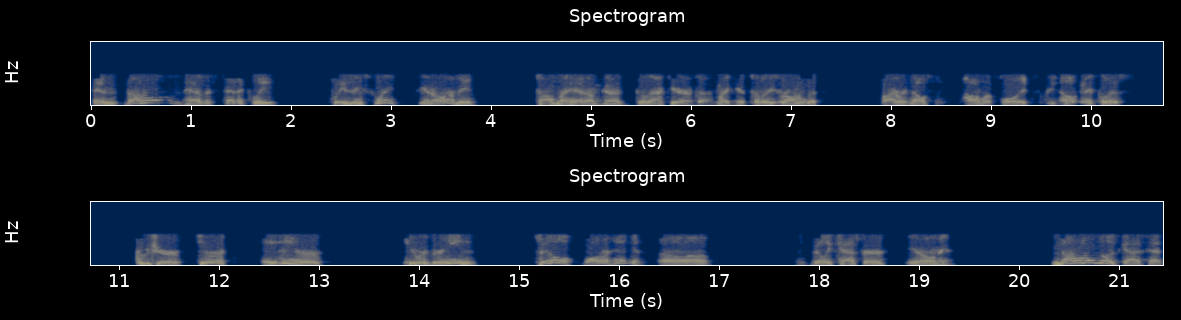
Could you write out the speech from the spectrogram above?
and not all of them have aesthetically pleasing swings. You know, I mean, top of my head, I'm to go back here. I might get some of these wrong, but Byron Nelson, Palmer, Floyd, Trevino, Nicklaus, Kuchar, Furyk, Azinger, Hubert Green, Phil, Walter Hagen, uh, Billy Casper, you know, I mean, not all those guys had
